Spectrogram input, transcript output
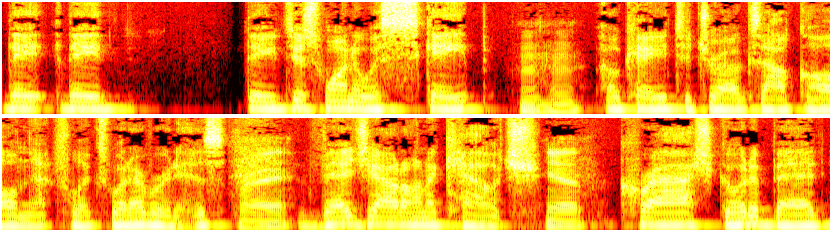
they they they just want to escape. Okay, to drugs, alcohol, Netflix, whatever it is. Mm-hmm. Right. Veg out on a couch. Yep. Crash, go to bed,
